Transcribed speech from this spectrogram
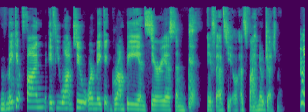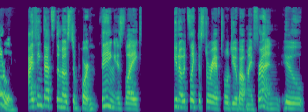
Make it fun if you want to, or make it grumpy and serious. And if that's you, that's fine. No judgment. Totally. I think that's the most important thing is like, you know, it's like the story I've told you about my friend who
